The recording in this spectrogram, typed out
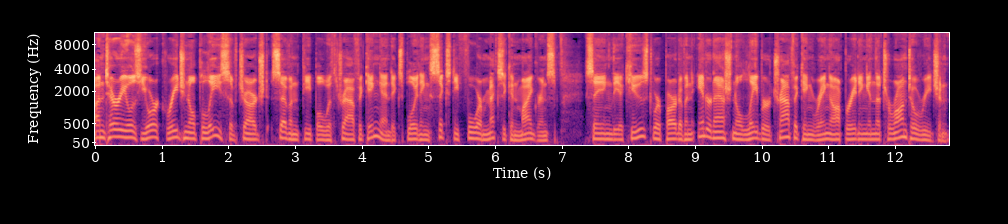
Ontario's York Regional Police have charged seven people with trafficking and exploiting 64 Mexican migrants, saying the accused were part of an international labor trafficking ring operating in the Toronto region.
